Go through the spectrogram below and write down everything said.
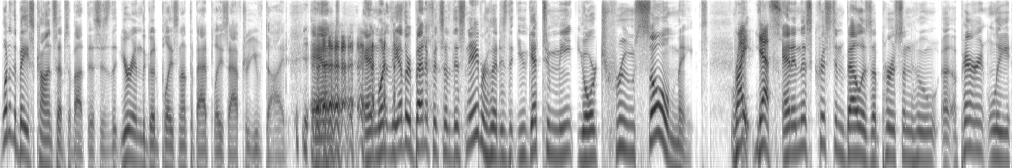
one of the base concepts about this is that you're in the good place, not the bad place after you've died, and and one of the other benefits of this neighborhood is that you get to meet your true soulmate. Right. Yes. And in this, Kristen Bell is a person who uh, apparently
